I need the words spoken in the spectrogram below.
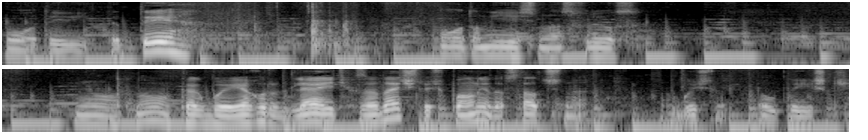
Вот, и ТТ. Вот он есть у нас флюс. Вот, ну, как бы, я говорю, для этих задач, то есть вполне достаточно обычной LTE-шки.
